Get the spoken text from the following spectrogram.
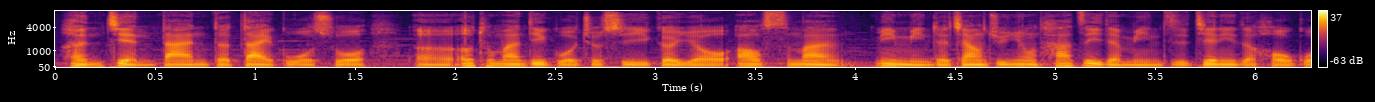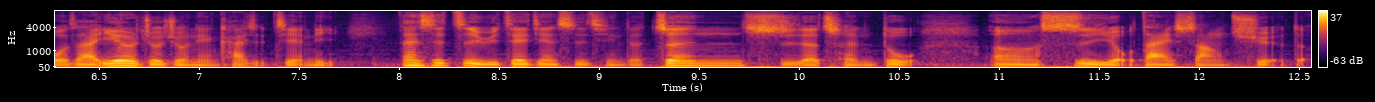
很简单的带过，说，呃，鄂图曼帝国就是一个由奥斯曼命名的将军用他自己的名字建立的侯国，在一二九九年开始建立。但是至于这件事情的真实的程度，呃，是有待商榷的。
